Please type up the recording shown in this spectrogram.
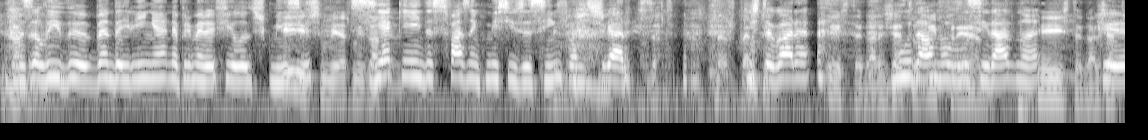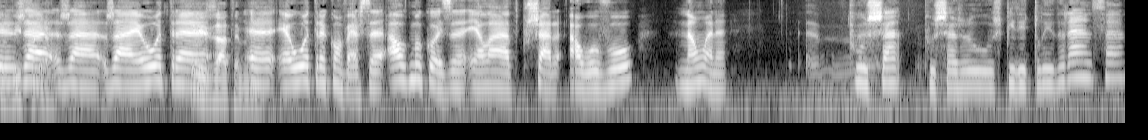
Exatamente. Mas ali de bandeirinha na primeira fila dos comícios. Isso mesmo, exatamente. Se é que ainda se fazem comícios assim, Exato. quando chegar. Exato. Não, isto agora, Isto agora já é muda a uma velocidade, não é? Isto agora já é tudo já, já, já é outra. Exatamente. É, é outra conversa. Alguma coisa ela há de puxar ao avô, não, Ana? Puxa puxa o espírito de liderança,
